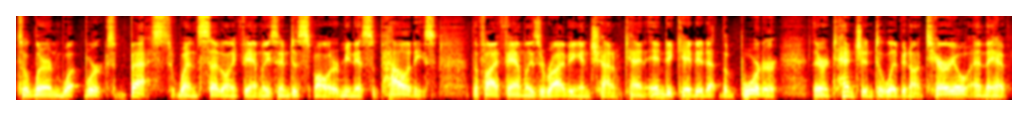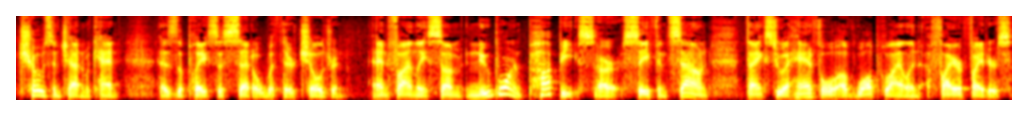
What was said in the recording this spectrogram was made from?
to learn what works best when settling families into smaller municipalities. The five families arriving in Chatham Kent indicated at the border their intention to live in Ontario, and they have chosen Chatham Kent as the place to settle with their children. And finally, some newborn puppies are safe and sound thanks to a handful of Walpole Island firefighters.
